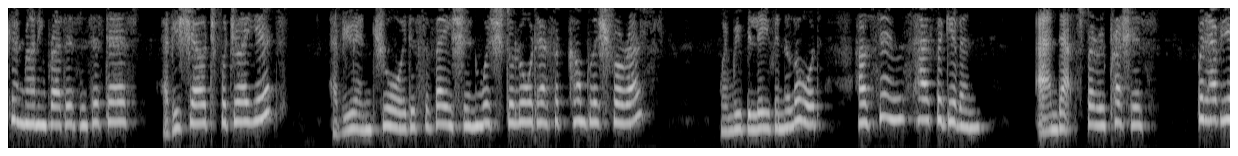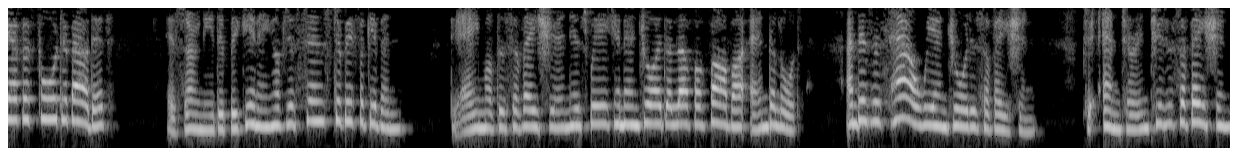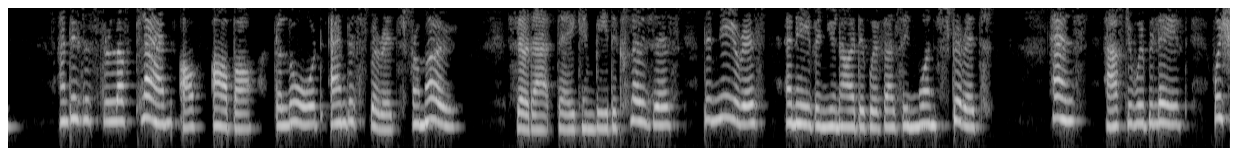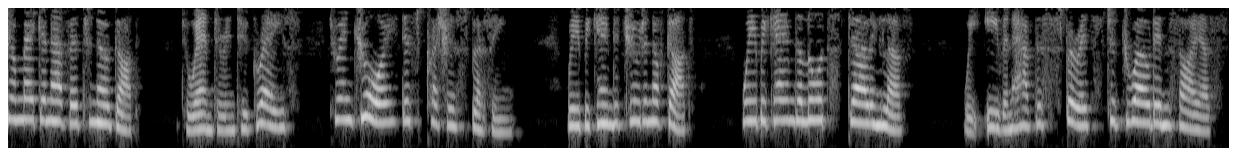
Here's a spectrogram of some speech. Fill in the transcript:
Good morning, brothers and sisters. Have you shouted for joy yet? Have you enjoyed the salvation which the Lord has accomplished for us? When we believe in the Lord, our sins have forgiven, and that's very precious. But have you ever thought about it? It's only the beginning of your sins to be forgiven. The aim of the salvation is we can enjoy the love of Abba and the Lord. And this is how we enjoy the salvation. To enter into the salvation. And this is the love plan of Abba, the Lord, and the spirits from O. So that they can be the closest, the nearest, and even united with us in one spirit. Hence, after we believed, we shall make an effort to know God, to enter into grace, to enjoy this precious blessing. We became the children of God. We became the Lord's darling love. We even have the spirits to dwell inside us.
